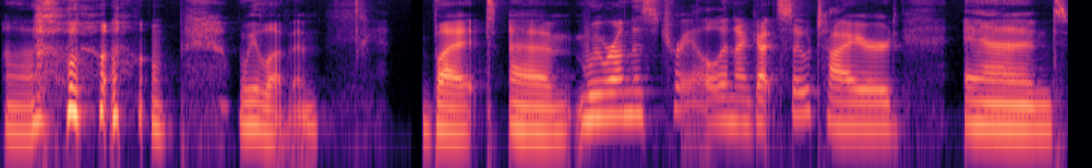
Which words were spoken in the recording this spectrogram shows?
Uh, we love him. But um, we were on this trail and I got so tired and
